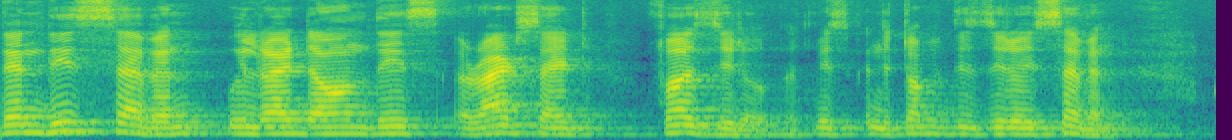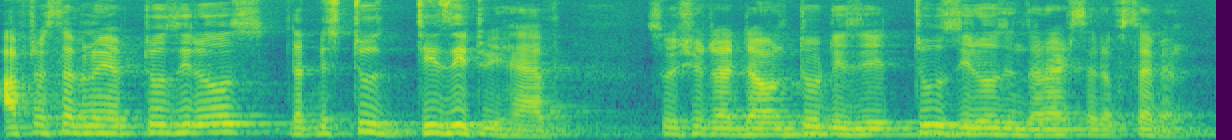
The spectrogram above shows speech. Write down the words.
Then this 7, we'll write down this right side first 0. That means in the top of this 0 is 7. After 7, we have 2 zeros. That means 2 digit we have. So we should write down 2 digit, 2 zeros in the right side of 7.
